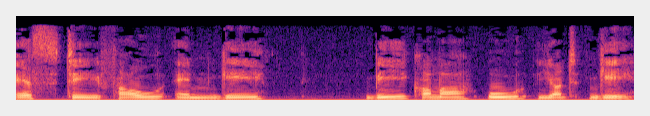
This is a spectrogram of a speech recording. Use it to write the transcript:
STVNG B, OJG.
